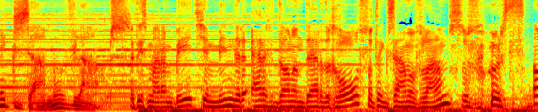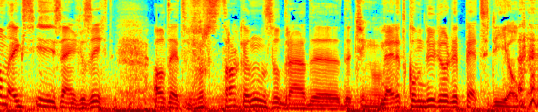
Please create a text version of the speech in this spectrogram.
Examen Vlaams. Het is maar een beetje minder erg dan een derde golf, het examen Vlaams. Voor Sanne, ik zie zijn gezicht altijd verstrakken zodra de, de jingle... Nee, dat komt nu door de pet die je op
